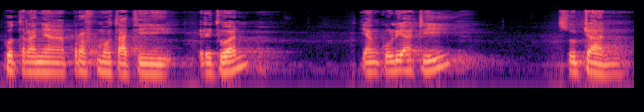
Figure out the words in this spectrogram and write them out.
putranya Prof. Muhtadi Ridwan yang kuliah di Sudan.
